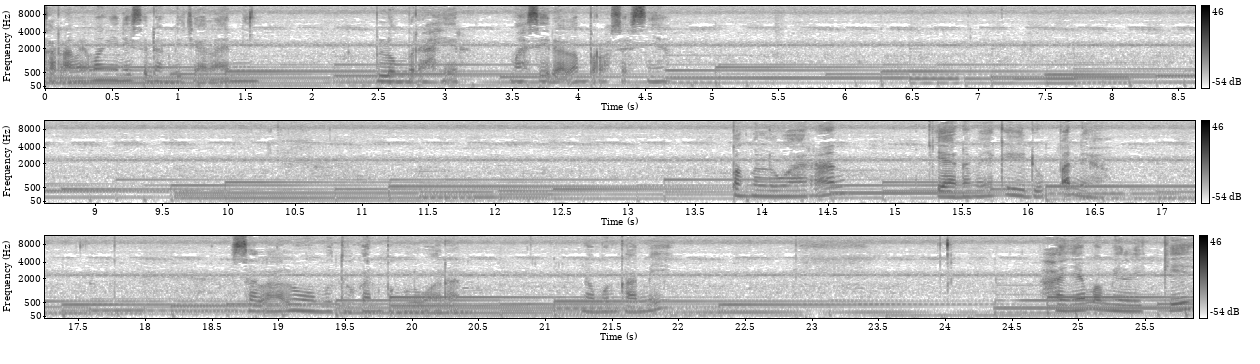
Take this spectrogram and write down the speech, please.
karena memang ini sedang dijalani, belum berakhir, masih dalam prosesnya. Pengeluaran ya namanya kehidupan ya selalu membutuhkan pengeluaran. Namun kami hanya memiliki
